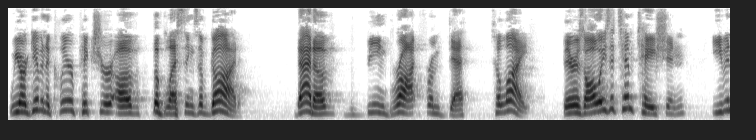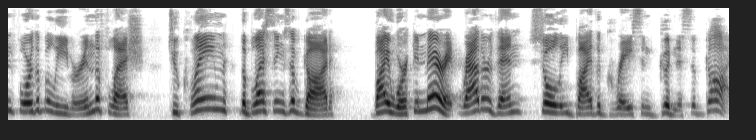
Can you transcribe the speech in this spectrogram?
We are given a clear picture of the blessings of God, that of being brought from death to life. There is always a temptation, even for the believer in the flesh, to claim the blessings of God by work and merit rather than solely by the grace and goodness of God.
